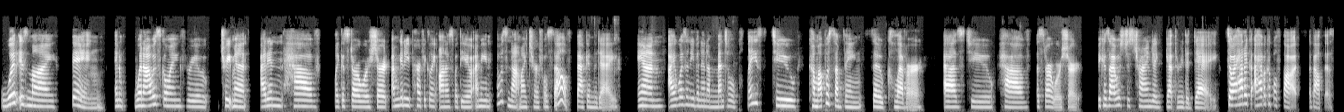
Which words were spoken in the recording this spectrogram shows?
what is my thing? And when I was going through treatment, I didn't have like a Star Wars shirt. I'm going to be perfectly honest with you. I mean, I was not my cheerful self back in the day. And I wasn't even in a mental place to come up with something so clever as to have a Star Wars shirt because I was just trying to get through the day. So I had a I have a couple thoughts about this.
